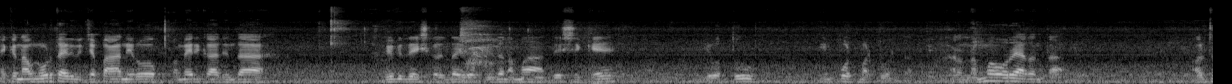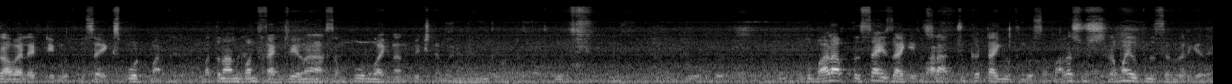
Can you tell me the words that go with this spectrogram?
ಯಾಕೆ ನಾವು ನೋಡ್ತಾ ಇದ್ದೀವಿ, ಜಪಾನ್, ಯುರೋಪ್, ಅಮೇರಿಕಾದಿಂದ, ವಿವಿಧ ದೇಶಗಳಿಂದ ಇವತ್ತಿಂದ ನಮ್ಮ ದೇಶಕ್ಕೆ ಇವತ್ತು ಇಂಪೋರ್ಟ್ ಮಾಡ್ಕೊಳ್ಳುವಂಥ ಆದರೆ ನಮ್ಮವರೇ ಆದಂಥ ಅಲ್ಟ್ರಾ ವೈಲೆಟ್ ಟೀಮ್ ಇವತ್ತು ಸಹ ಎಕ್ಸ್ಪೋರ್ಟ್ ಮಾಡ್ತಾರೆ ಮತ್ತು ನಾನು ಒಂದು ಫ್ಯಾಕ್ಟ್ರಿಯನ್ನು ಸಂಪೂರ್ಣವಾಗಿ ನಾನು ವೀಕ್ಷಣೆ ಮಾಡಿದ್ದೀನಿ ಇದು ಭಾಳ ಪ್ರಿಸೈಸ್ ಆಗಿ ಭಾಳ ಅಚ್ಚುಕಟ್ಟಾಗಿ ಇವತ್ತಿನ ಭಾಳಷ್ಟು ಶ್ರಮ ಇವತ್ತಿನ ಸರ್ ನಡೆಗಿದೆ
